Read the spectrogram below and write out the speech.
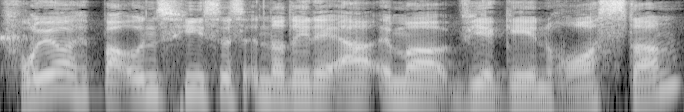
Früher bei uns hieß es in der DDR immer, wir gehen rostern.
